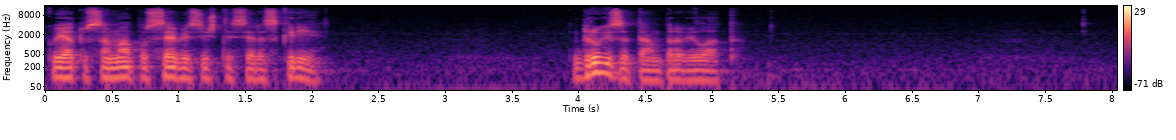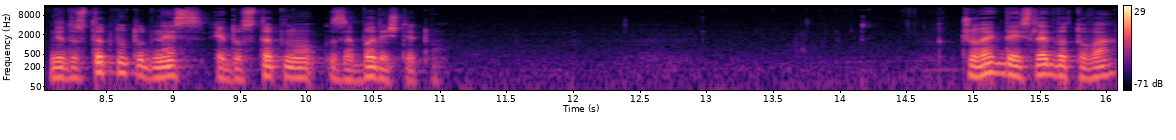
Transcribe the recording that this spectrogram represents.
която сама по себе си ще се разкрие. Други са там правилата. Недостъпното днес е достъпно за бъдещето. Човек да изследва това,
